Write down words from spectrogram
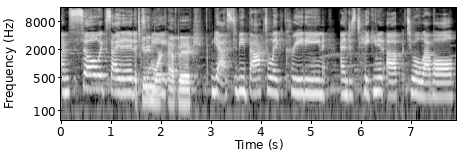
I'm so excited. It's getting more epic. yes, to be back to like creating and just taking it up to a level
